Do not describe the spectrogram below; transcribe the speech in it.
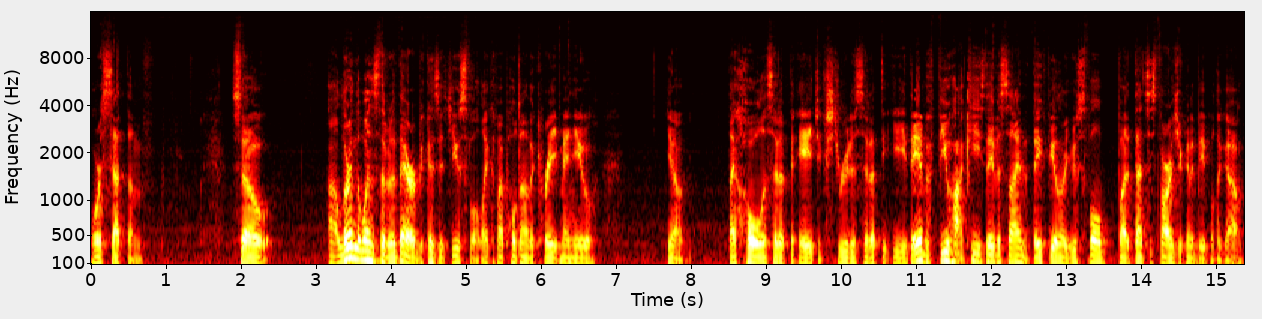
or set them. So uh, learn the ones that are there because it's useful. Like if I pull down the create menu, you know, like hole is set up the H, extrude is set up the E. They have a few hotkeys they've assigned that they feel are useful, but that's as far as you're going to be able to go.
